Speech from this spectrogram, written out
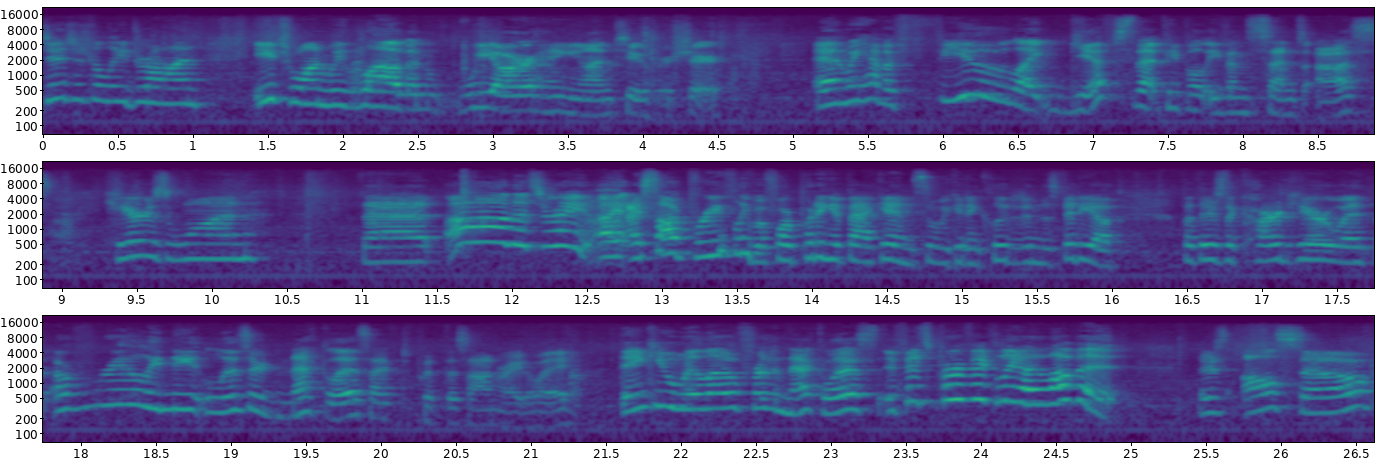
digitally drawn. Each one we love and we are hanging on to for sure. And we have a few like gifts that people even sent us. Here's one that, oh, that's right. I, I saw it briefly before putting it back in so we could include it in this video. But there's a card here with a really neat lizard necklace. I have to put this on right away. Thank you, Willow, for the necklace. It fits perfectly. I love it. There's also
